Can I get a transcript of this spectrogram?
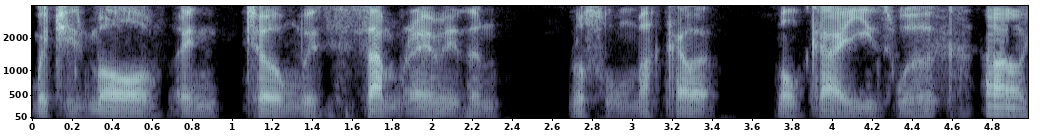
which is more in tone with Sam Raimi than Russell Mulcahy's work. Oh,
